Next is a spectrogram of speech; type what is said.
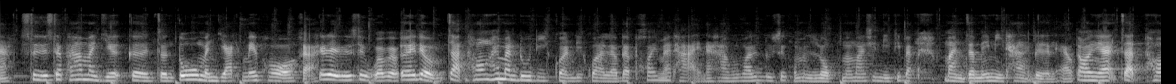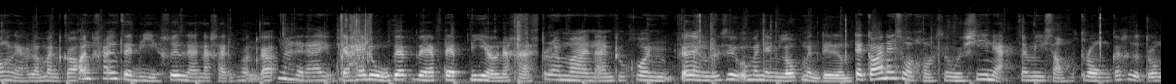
นะ ซื้อเสื้อผ้ามาเยอะเกินจนตู้มันยัดไม่พอค่ะ ก็เลยรู้สึกว่าแบบเอ้ยเดี๋ยวจัดห้องให้มันดูดีกว่าดีกว่าแล้วแบบค่อยมาถ่ายนะคะ เพราะว่ารู้สึกว่ามันรกมากๆชนิดที่แบบมันจะไม่มีทางเดินแล้ว ตอนเนี้ยจัดห้องแล้ว แล้วมันก็ค่อนข้างจะดีขึ้นแล้วนะคะ ทุกคนก็น่าจะได้อยู่เดี๋ยวให้ดูแวบๆแป๊บเดียวนะคะ ประมาณนั้นทุกคนก็ยังรู้สึกว่ามันยังลกเหมือนเดิม แต่ก็ในส่วนของซูชิเนี่ยจะมีสองตรงก็คือตรง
